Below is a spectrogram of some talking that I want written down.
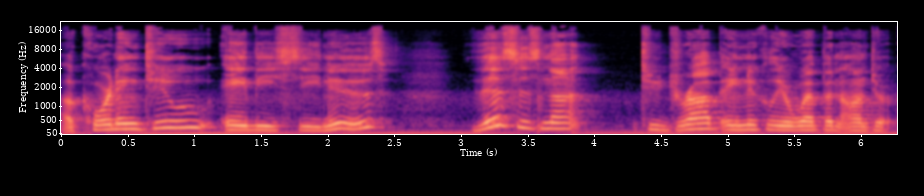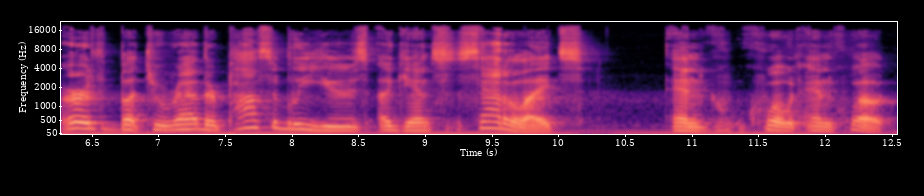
According to ABC News, this is not to drop a nuclear weapon onto Earth, but to rather possibly use against satellites. End quote, end quote.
